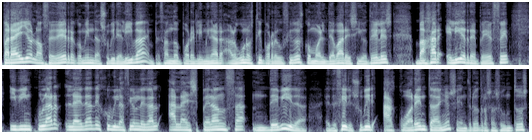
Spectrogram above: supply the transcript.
Para ello, la OCDE recomienda subir el IVA, empezando por eliminar algunos tipos reducidos como el de bares y hoteles, bajar el IRPF y vincular la edad de jubilación legal a la esperanza de vida es decir, subir a 40 años, entre otros asuntos,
